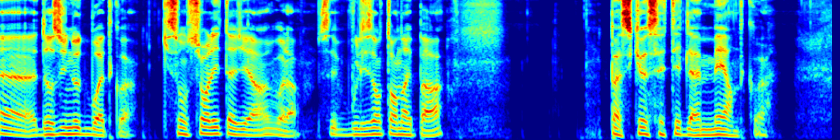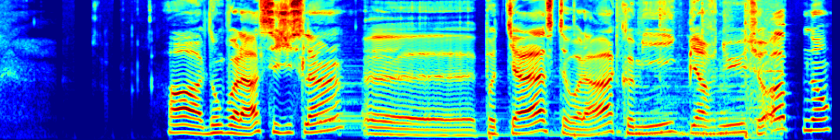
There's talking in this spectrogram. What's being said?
euh, dans une autre boîte, quoi qui sont sur l'étagère, hein, voilà. Vous les entendrez pas. Parce que c'était de la merde, quoi. Ah, donc voilà, c'est Gislin, euh, podcast, voilà, comique, bienvenue sur... Hop, non,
